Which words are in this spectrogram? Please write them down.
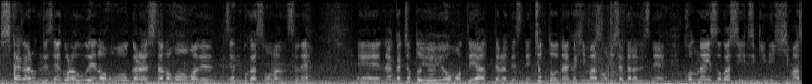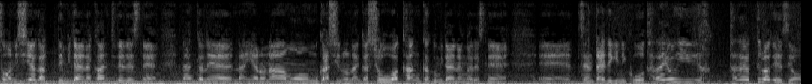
したがるんですね、これは上の方から下の方まで全部がそうなんですよね。えー、なんかちょっと余裕を持ってやったらですね、ちょっとなんか暇そうにしてたらですね、こんな忙しい時期に暇そうにしやがってみたいな感じでですね、なんかね、なんやろな、もう昔のなんか昭和感覚みたいなのがですね、えー、全体的にこう漂い、漂ってるわけですよ。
